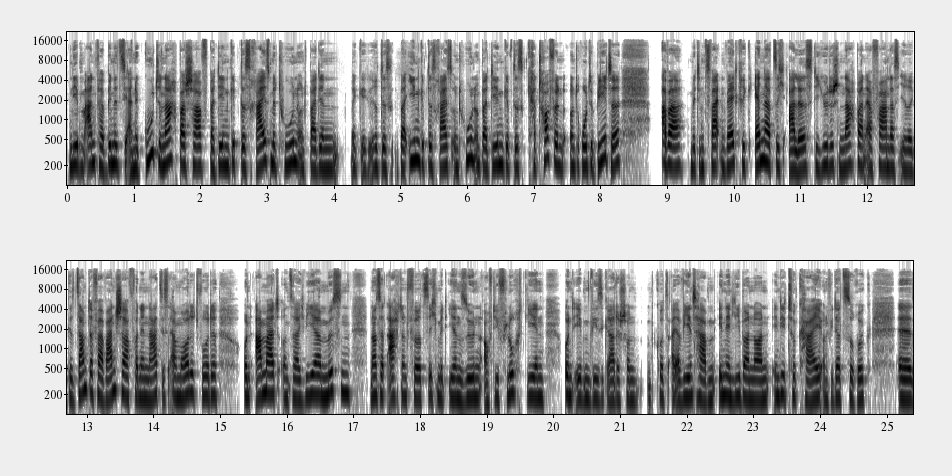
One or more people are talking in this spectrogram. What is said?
nebenan verbindet sie eine gute Nachbarschaft. Bei denen gibt es Reis mit Huhn und bei, den, bei ihnen gibt es Reis und Huhn und bei denen gibt es Kartoffeln und rote Beete. Aber mit dem Zweiten Weltkrieg ändert sich alles. Die jüdischen Nachbarn erfahren, dass ihre gesamte Verwandtschaft von den Nazis ermordet wurde und Ahmad und Savia müssen 1948 mit ihren Söhnen auf die Flucht gehen und eben, wie Sie gerade schon kurz erwähnt haben, in den Libanon, in die Türkei und wieder zurück. Äh,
